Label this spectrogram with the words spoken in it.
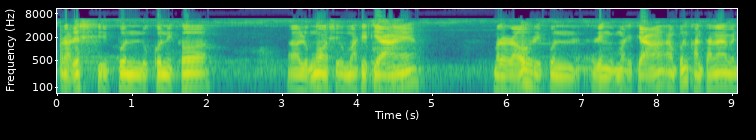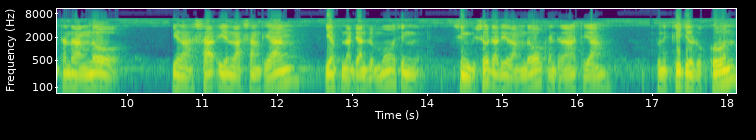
Ares ipun dukun niko uh, lungo si umat di tiang merarauh ipun ring umat di tiang ampun kantana menten rangno. Yen asa yen lasang tiang yang penadian lemo sing sing bisa dari rangdo kantana tiang puniki je dukun.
